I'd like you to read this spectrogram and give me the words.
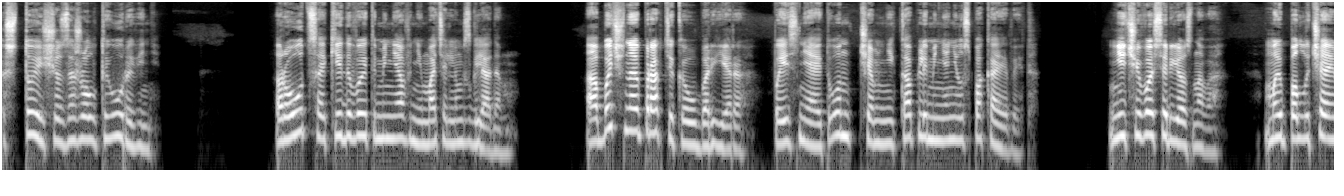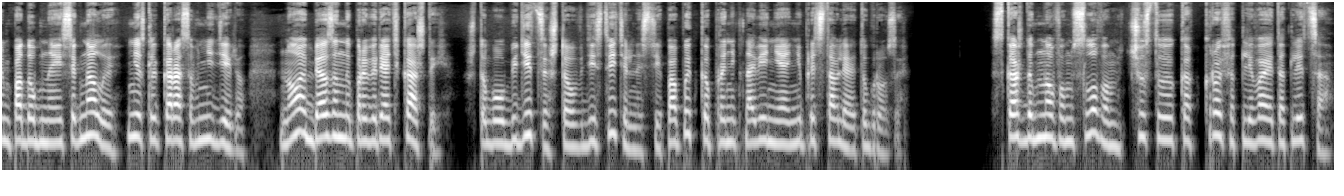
Что еще за желтый уровень? Роудс окидывает меня внимательным взглядом. «Обычная практика у барьера», — поясняет он, чем ни капли меня не успокаивает. «Ничего серьезного. Мы получаем подобные сигналы несколько раз в неделю, но обязаны проверять каждый, чтобы убедиться, что в действительности попытка проникновения не представляет угрозы. С каждым новым словом чувствую, как кровь отливает от лица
